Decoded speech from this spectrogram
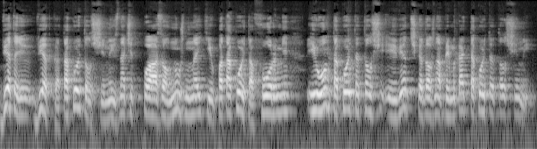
ветка, ветка такой толщины, значит пазл нужно найти по такой-то форме, и он такой-то толщины, веточка должна примыкать такой-то толщины.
